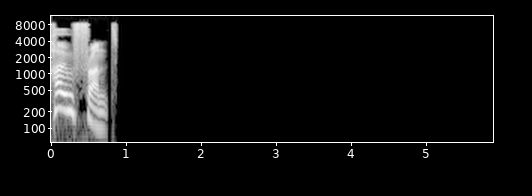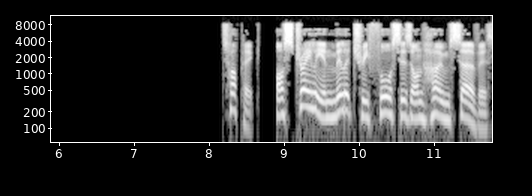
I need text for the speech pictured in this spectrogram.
Home front. Topic: Australian military forces on home service.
